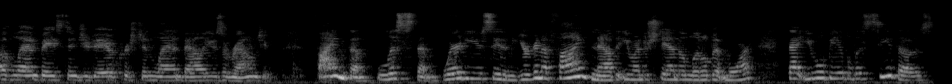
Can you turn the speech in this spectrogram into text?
of land-based and Judeo-Christian land values around you. Find them, list them. Where do you see them? You're going to find now that you understand a little bit more that you will be able to see those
